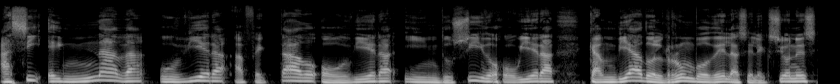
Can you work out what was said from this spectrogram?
así en nada hubiera afectado o hubiera inducido o hubiera cambiado el rumbo de las elecciones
